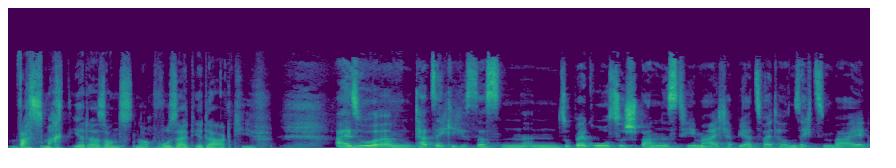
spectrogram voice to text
Was macht ihr da sonst noch? Wo seid ihr da aktiv? Also ähm, tatsächlich ist das ein, ein super großes, spannendes Thema. Ich habe ja 2016 bei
